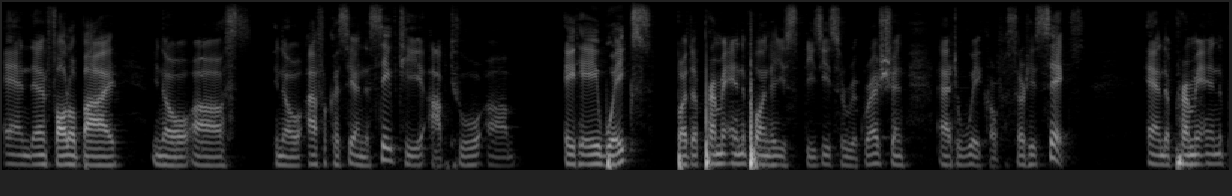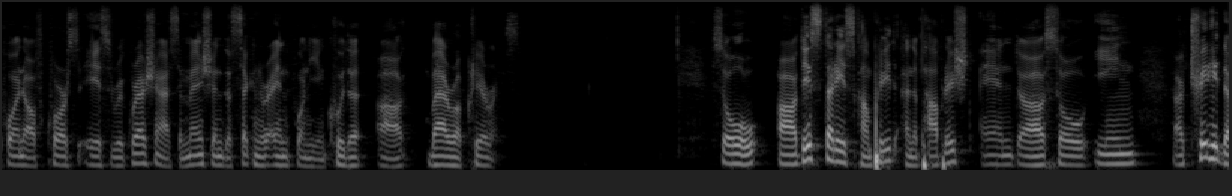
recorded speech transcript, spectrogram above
and then followed by, you know, uh, you know, efficacy and safety up to um, 88 weeks but the primary endpoint is disease regression at week of 36. And the primary endpoint, of course, is regression. As I mentioned, the secondary endpoint included uh, viral clearance. So uh, this study is complete and published. And uh, so in uh, treated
